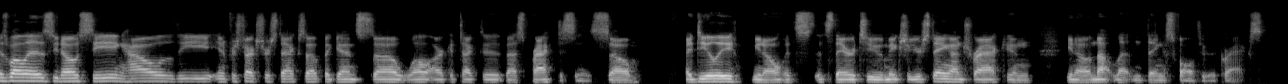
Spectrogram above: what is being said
as well as you know seeing how the infrastructure stacks up against uh, well architected best practices. So ideally, you know, it's it's there to make sure you're staying on track and you know not letting things fall through the cracks.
